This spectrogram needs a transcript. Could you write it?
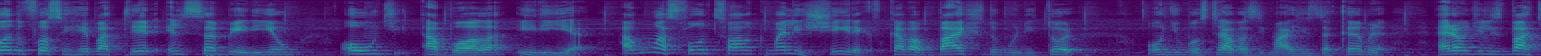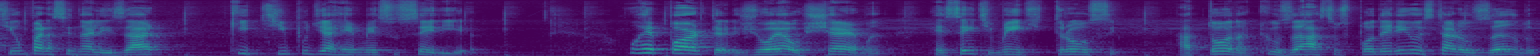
quando fossem rebater, eles saberiam onde a bola iria. Algumas fontes falam que uma lixeira que ficava abaixo do monitor, onde mostrava as imagens da câmera, era onde eles batiam para sinalizar que tipo de arremesso seria. O repórter Joel Sherman recentemente trouxe à tona que os astros poderiam estar usando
